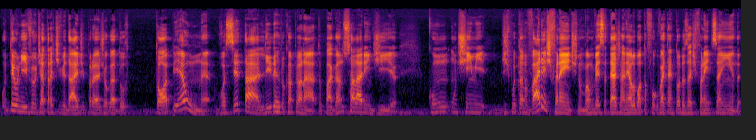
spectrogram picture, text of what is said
o teu nível de atratividade para jogador top é um, né? Você tá líder do campeonato, pagando salário em dia, com um time disputando várias frentes, não vamos ver se até a janela o Botafogo vai estar em todas as frentes ainda,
